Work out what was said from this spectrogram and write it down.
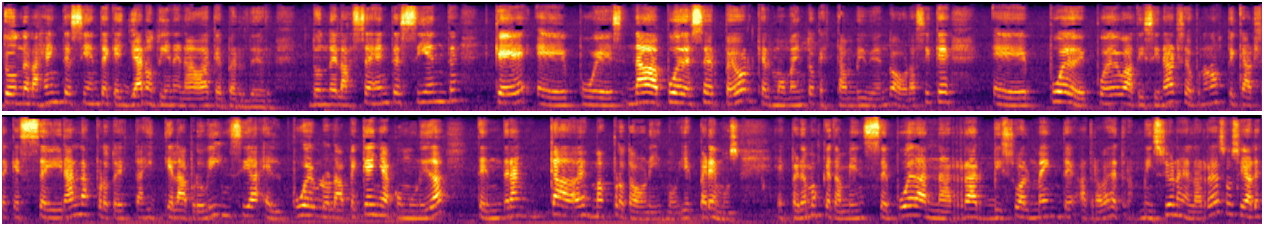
donde la gente siente que ya no tiene nada que perder, donde la gente siente que eh, pues nada puede ser peor que el momento que están viviendo ahora. Así que eh, puede, puede vaticinarse o pronosticarse que seguirán las protestas y que la provincia, el pueblo, la pequeña comunidad tendrán cada vez más protagonismo. Y esperemos, esperemos que también se pueda narrar visualmente a través de transmisiones en las redes sociales,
